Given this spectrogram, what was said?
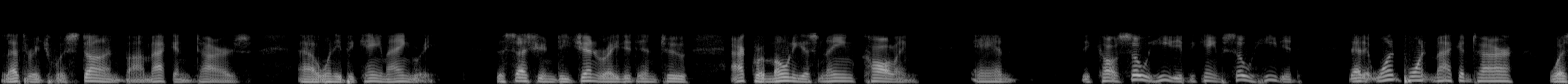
Lethbridge was stunned by McIntyre's uh, when he became angry. The session degenerated into acrimonious name calling, and because so heated, became so heated that at one point McIntyre was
